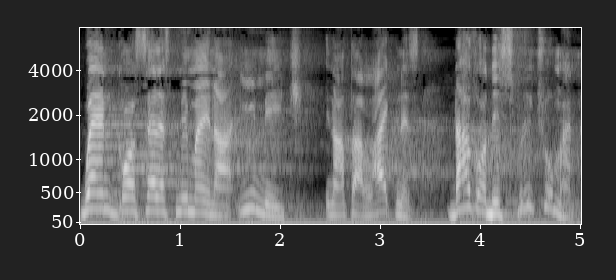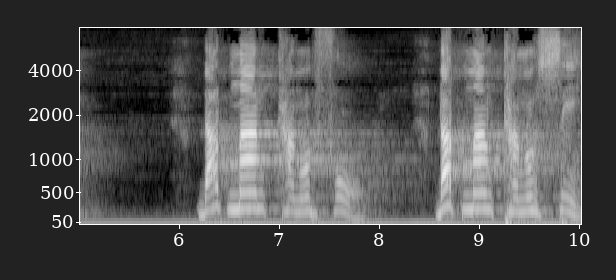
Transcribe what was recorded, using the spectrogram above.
when God make man in our image, in our likeness, that was the spiritual man. That man cannot fall. That man cannot sing.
